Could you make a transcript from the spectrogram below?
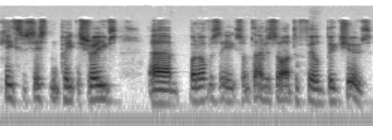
Keith's assistant Peter Shreeves, um, but obviously sometimes it's hard to fill big shoes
